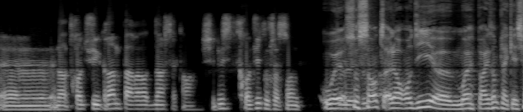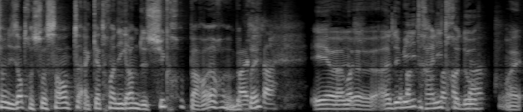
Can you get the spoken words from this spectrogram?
euh, non, 38 grammes par heure. Non, attends, je sais plus, c'est 38 ou 60. Ouais, 60. Alors on dit, moi par exemple, la question disait entre 60 à 90 grammes de sucre par heure, à peu près. Ça. Et bah, un demi-litre, un litre d'eau. Ouais.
